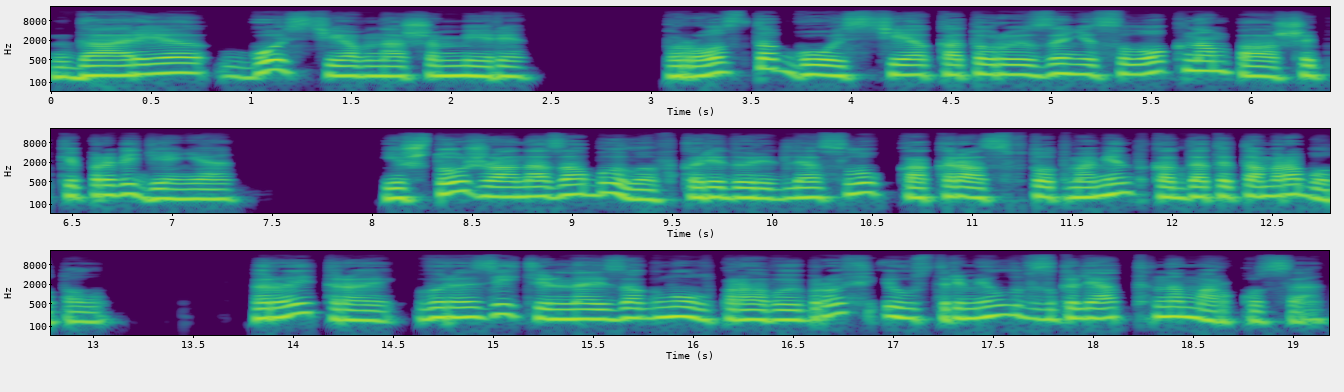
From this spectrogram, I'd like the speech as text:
Дарья — гостья в нашем мире. Просто гостья, которую занесло к нам по ошибке проведения. И что же она забыла в коридоре для слуг как раз в тот момент, когда ты там работал?» Рейтрай выразительно изогнул правую бровь и устремил взгляд на Маркуса.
